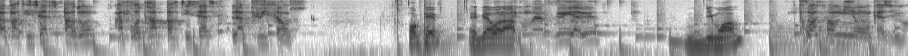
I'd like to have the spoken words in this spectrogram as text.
Euh, partie 7, pardon. Afro Trap partie 7, La Puissance. Ok. Eh bien voilà. Et combien de vues il y a eu? Dis-moi. 300 millions quasiment.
